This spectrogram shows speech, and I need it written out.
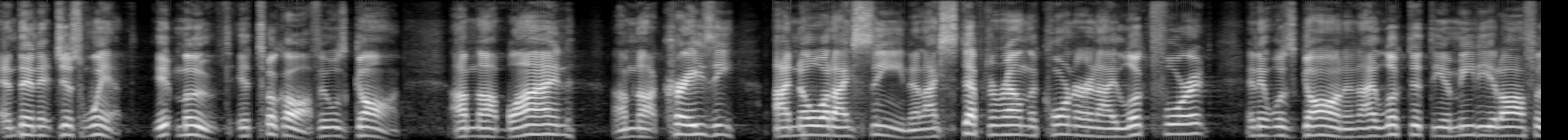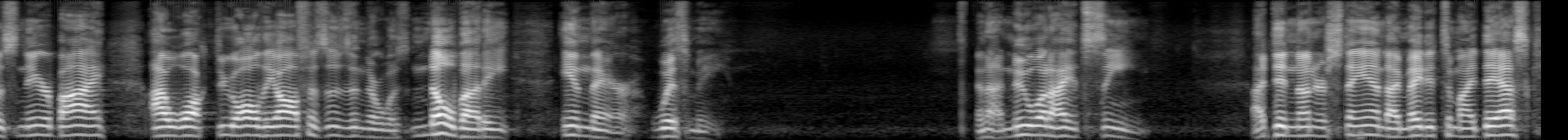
And then it just went. It moved. It took off. It was gone. I'm not blind. I'm not crazy. I know what I seen. And I stepped around the corner and I looked for it and it was gone. And I looked at the immediate office nearby. I walked through all the offices and there was nobody in there with me. And I knew what I had seen. I didn't understand. I made it to my desk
